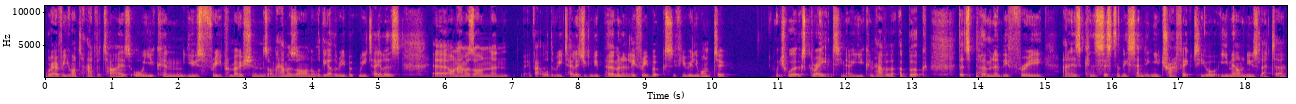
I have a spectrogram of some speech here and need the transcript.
wherever you want to advertise, or you can use free promotions on Amazon or the other ebook retailers. Uh, on Amazon and in fact all the retailers, you can do permanently free books if you really want to which works great. You know, you can have a, a, book that's permanently free and is consistently sending you traffic to your email newsletter,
